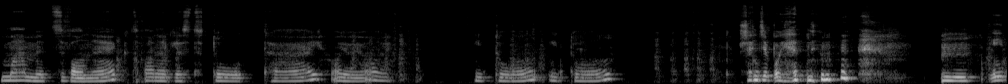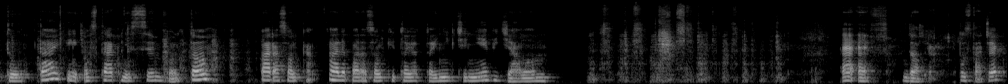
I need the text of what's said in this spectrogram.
Mamy dzwonek. Dzwonek jest tutaj. Oj, oj, oj. I tu, i tu. Wszędzie po jednym. Mm, I tutaj. I ostatni symbol to parasolka. Ale parasolki to ja tutaj nigdzie nie widziałam. EF. Dobra, pustaczek,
